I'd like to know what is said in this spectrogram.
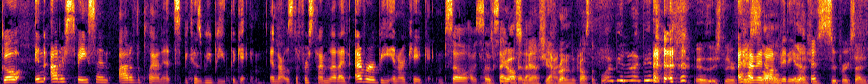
go in outer space and out of the planet because we beat the game, and that was the first time that I've ever beat an arcade game. So I was so That was excited awesome. for that. Yeah, she was running across the pool. I beat it. I beat it. I have it on video. Yeah, she's super excited.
